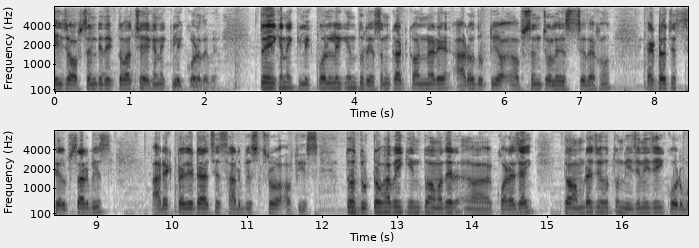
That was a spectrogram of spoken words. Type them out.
এই যে অপশানটি দেখতে পাচ্ছ, এখানে ক্লিক করে দেবে। তো এইখানে ক্লিক করলে কিন্তু রেশন কার্ড কর্নারে আরও দুটি অপশান চলে এসছে, দেখো। একটা হচ্ছে সেলফ সার্ভিস আর একটা যেটা আছে সার্ভিস থ্রো অফিস তো দুটোভাবেই কিন্তু আমাদের করা যায়। তো আমরা যেহেতু নিজে নিজেই করব,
